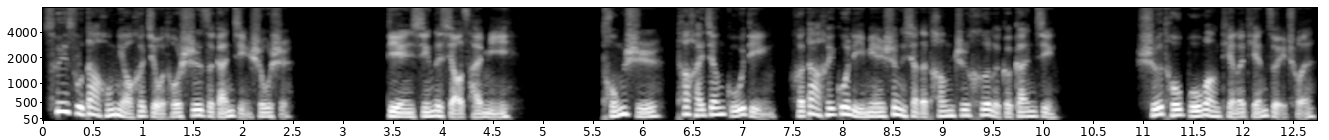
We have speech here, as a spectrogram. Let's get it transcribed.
催促大红鸟和九头狮子赶紧收拾。典型的小财迷，同时他还将谷鼎和大黑锅里面剩下的汤汁喝了个干净，舌头不忘舔了舔嘴唇。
